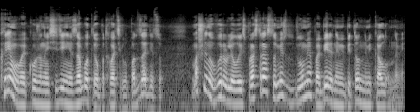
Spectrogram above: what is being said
Кремовое кожаное сиденье заботливо подхватило под задницу. Машину вырулило из пространства между двумя побеленными бетонными колоннами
